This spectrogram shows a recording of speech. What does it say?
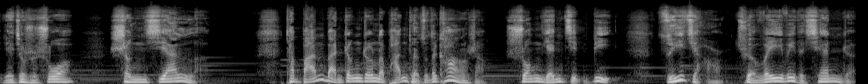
也就是说升仙了。他板板正正的盘腿坐在炕上，双眼紧闭，嘴角却微微的牵着。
